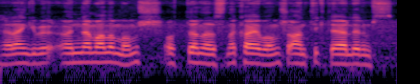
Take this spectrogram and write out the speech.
herhangi bir önlem alınmamış. Otların arasında kaybolmuş antik değerlerimiz.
